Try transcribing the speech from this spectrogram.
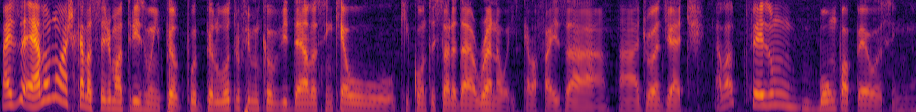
Mas ela não acho que ela seja uma atriz ruim. Pelo, pelo outro filme que eu vi dela, assim, que é o. que conta a história da Runaway, que ela faz a, a Joan Jett. Ela fez um bom papel, assim, né?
